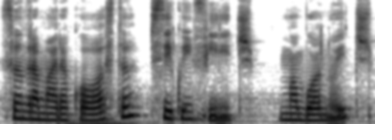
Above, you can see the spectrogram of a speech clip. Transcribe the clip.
Sandra Mara Costa, Psico Infinity. Uma boa noite.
